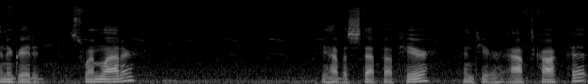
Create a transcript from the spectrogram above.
Integrated swim ladder. You have a step up here into your aft cockpit.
